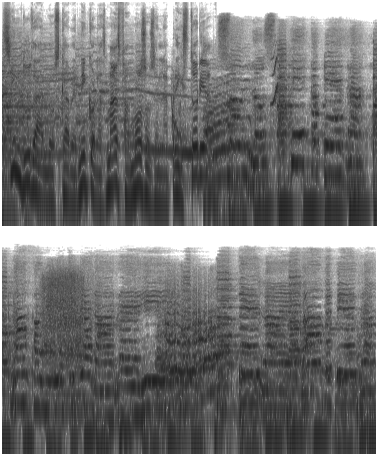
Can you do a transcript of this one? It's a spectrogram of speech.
Sin duda, los cavernícolas más famosos en la prehistoria son los Picapiedra, la familia que te hará reír. De la edad de piedra,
